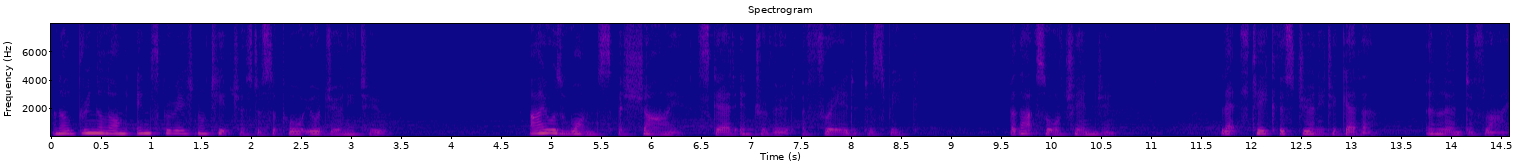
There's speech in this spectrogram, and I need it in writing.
and I'll bring along inspirational teachers to support your journey too. I was once a shy, scared introvert afraid to speak, but that's all changing. Let's take this journey together and learn to fly.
